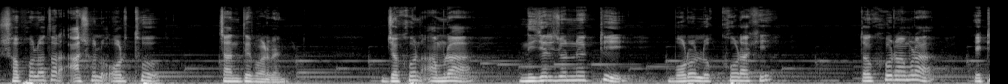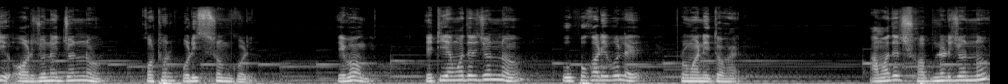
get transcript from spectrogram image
সফলতার আসল অর্থ জানতে পারবেন। যখন আমরা নিজের জন্য একটি বড় লক্ষ্য রাখি, তখন আমরা এটি অর্জনের জন্য কঠোর পরিশ্রম করি এবং এটি আমাদের জন্য উপকারী বলে প্রমাণিত হয়। আমাদের স্বপ্নের জন্য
